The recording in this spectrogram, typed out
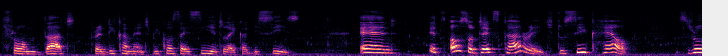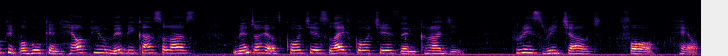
from that predicament because I see it like a disease. And it also takes courage to seek help through people who can help you, maybe counselors, mental health coaches, life coaches, and clergy. Please reach out for help.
